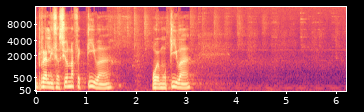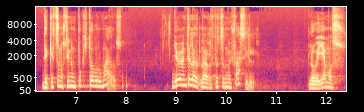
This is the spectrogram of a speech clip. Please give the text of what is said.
realización afectiva o emotiva de que esto nos tiene un poquito abrumados. Y obviamente la, respuesta es muy fácil. Lo veíamos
